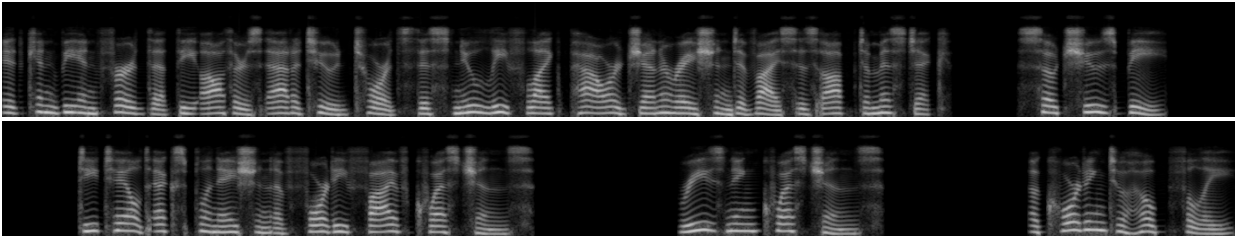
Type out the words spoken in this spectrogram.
It can be inferred that the author's attitude towards this new leaf-like power generation device is optimistic, so choose B. Detailed explanation of 45 questions. Reasoning questions. According to Hopefully,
